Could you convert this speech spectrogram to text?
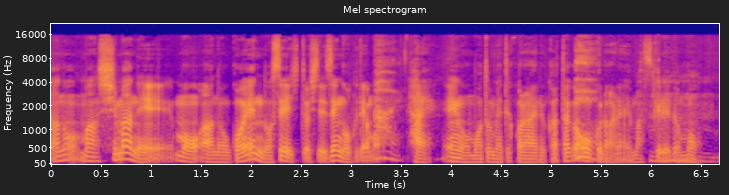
あのまあ島根もあのご縁の聖地として全国でも、はい。はい、縁を求めてこられる方が多くおられますけれども、うん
